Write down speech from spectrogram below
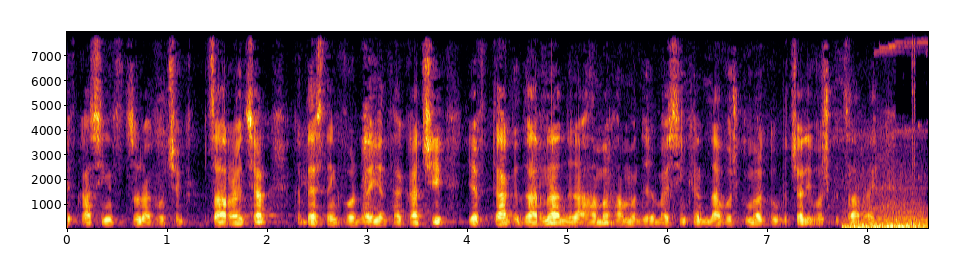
եւ կասի ինձ ծորակոչեք ծառայության, կտեսնենք որ նա ենթակա չի եւ դա կդառնա նրա համար համանդրում, այսինքն նա ոչ գումար կվճարի, ոչ կծառայի։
